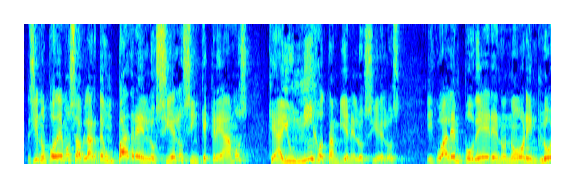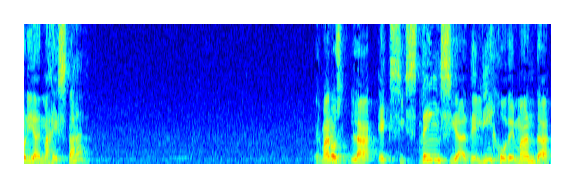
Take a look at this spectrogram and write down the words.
Es decir, no podemos hablar de un Padre en los cielos sin que creamos que hay un Hijo también en los cielos, igual en poder, en honor, en gloria, en majestad. Hermanos, la existencia del Hijo demanda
